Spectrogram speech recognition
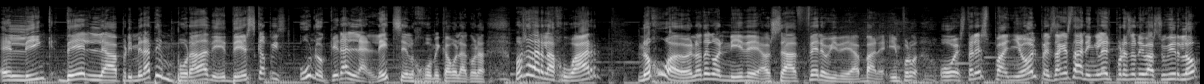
El link de la primera temporada de The Escapist 1 Que era la leche el juego, me cago en la cona. Vamos a darle a jugar. No he jugado, ¿eh? no tengo ni idea, o sea, cero idea. Vale, o está en español, pensaba que estaba en inglés Por eso no iba a subirlo,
